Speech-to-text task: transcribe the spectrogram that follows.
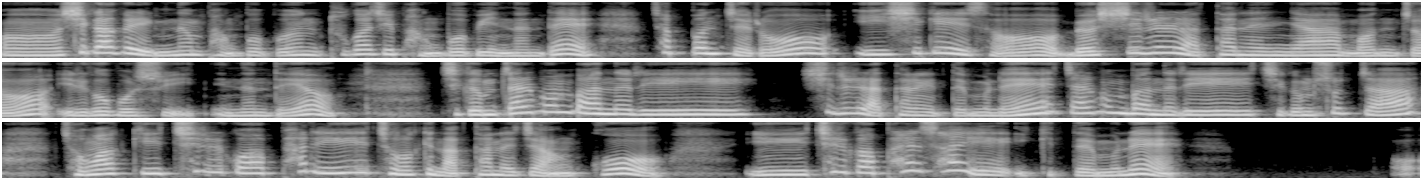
어, 시각을 읽는 방법은 두 가지 방법이 있는데 첫 번째로 이 시계에서 몇 시를 나타내냐 먼저 읽어볼 수 있, 있는데요. 지금 짧은 바늘이 시를 나타내기 때문에 짧은 바늘이 지금 숫자 정확히 7과 8이 정확히 나타내지 않고 이 7과 8 사이에 있기 때문에 어,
